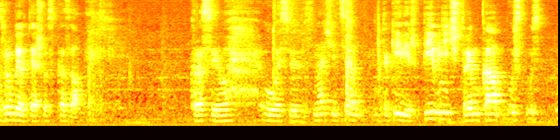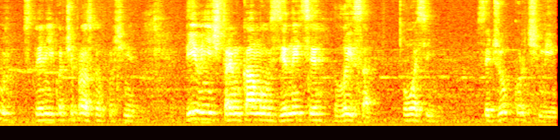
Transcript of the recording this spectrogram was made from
зробив те, що сказав. Красиво. Ось, е, значить, це такий вірш. Північ тремка у, у, у скляній корчі, просто в корчмі. Північ тремка, мов зіниці лиса. Осінь. Сиджу в корчмі.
